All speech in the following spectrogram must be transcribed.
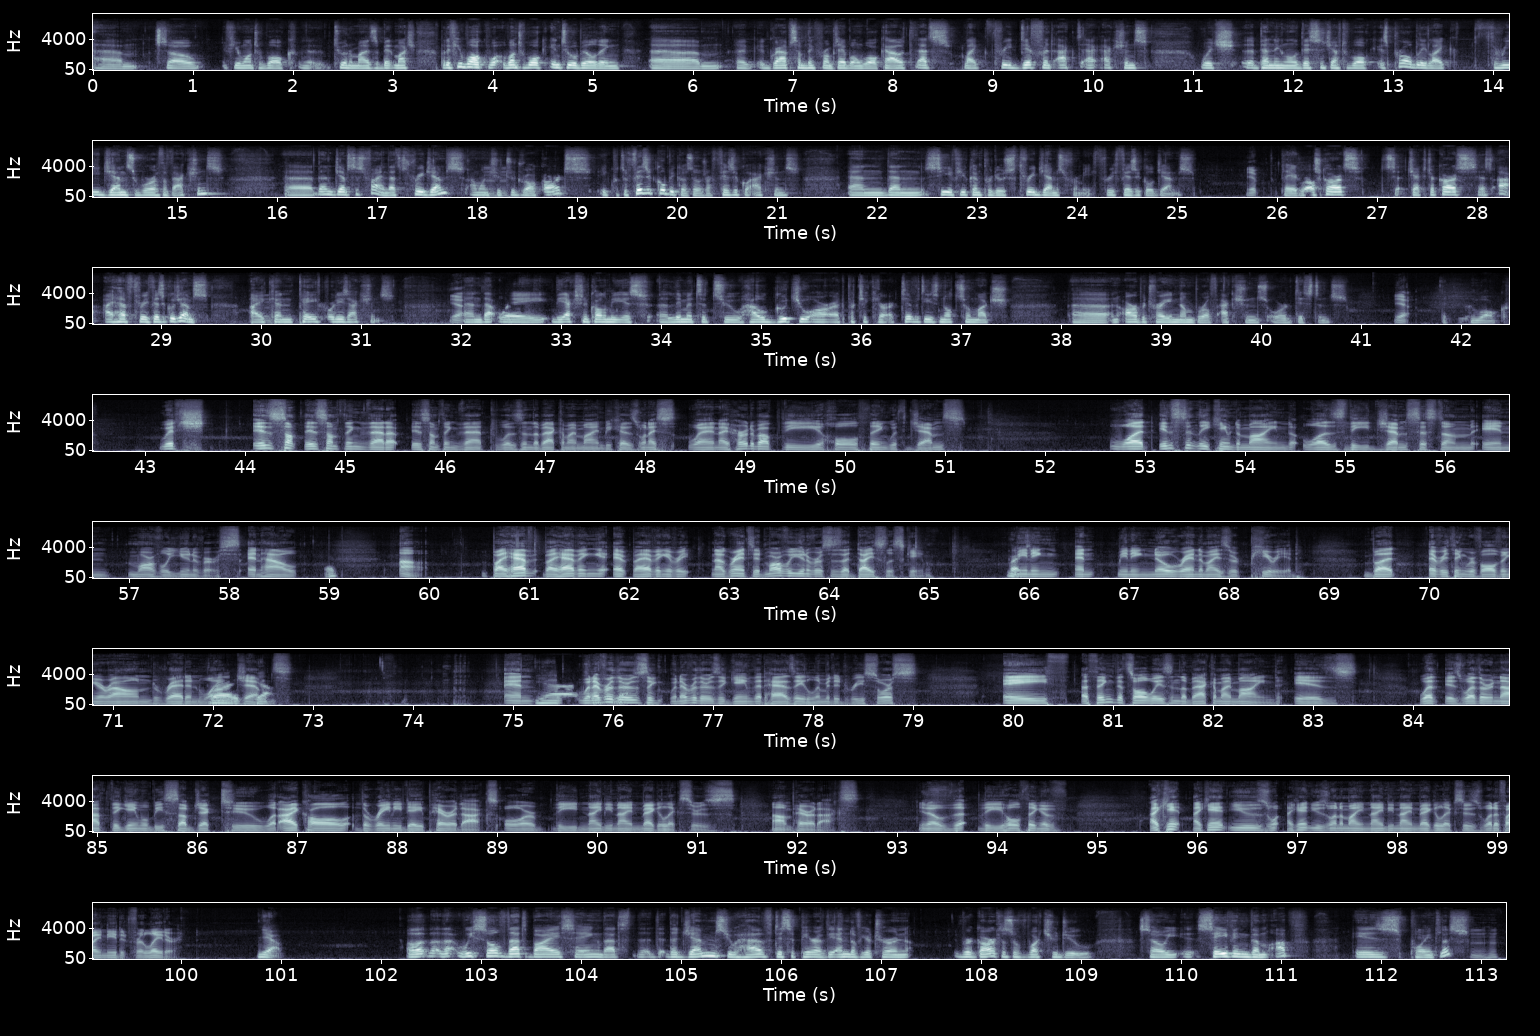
Um, so if you want to walk uh, 200 miles is a bit much, but if you walk want to walk into a building, um, uh, grab something from a table and walk out, that's like three different act- actions, which depending on the distance you have to walk is probably like three gems worth of actions. Uh, then gems is fine. That's three gems. I want you to draw cards equal to physical because those are physical actions, and then see if you can produce three gems for me, three physical gems. Yep. Player draws cards, checks their cards, says, "Ah, I have three physical gems. I can pay for these actions." Yeah. And that way, the action economy is uh, limited to how good you are at particular activities, not so much uh, an arbitrary number of actions or distance Yeah. that you can walk. which is some is something that uh, is something that was in the back of my mind because when I when I heard about the whole thing with gems, what instantly came to mind was the gem system in Marvel Universe and how uh by have by having by having every now granted Marvel Universe is a diceless game Right. meaning and meaning no randomizer period but everything revolving around red and white Right, yeah. gems and Yeah. whenever yeah. there's a whenever there's a game that has a limited resource a th- a thing that's always in the back of my mind is what is whether or not the game will be subject to what I call the rainy day paradox or the 99 megalixirs um, paradox. You know the the whole thing of I can't I can't use I can't use one of my 99 megalixirs. What if I need it for later? Yeah. Well, that, that, we solve that by saying that the, the gems you have disappear at the end of your turn, regardless of what you do. So saving them up is pointless. Mhm.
